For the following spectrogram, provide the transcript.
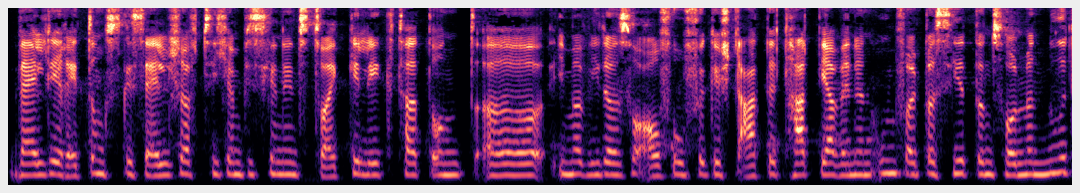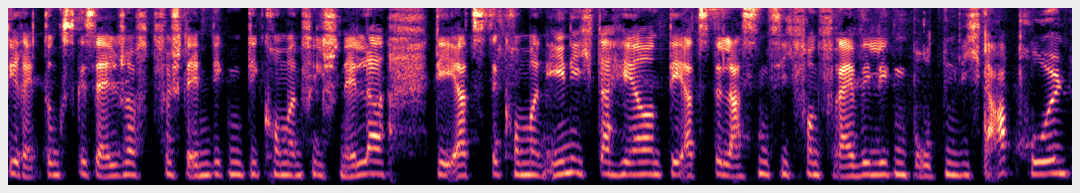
weil die Rettungsgesellschaft sich ein bisschen ins Zeug gelegt hat und äh, immer wieder so Aufrufe gestartet hat, ja, wenn ein Unfall passiert, dann soll man nur die Rettungsgesellschaft verständigen, die kommen viel schneller, die Ärzte kommen eh nicht daher und die Ärzte lassen sich von freiwilligen Booten nicht abholen.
